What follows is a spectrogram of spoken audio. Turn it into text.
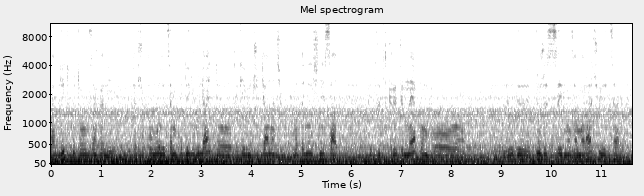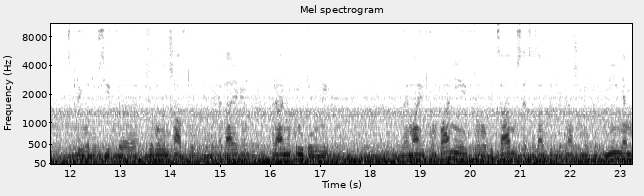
А влітку то взагалі. Тут якщо по вулицям ходить гулять, то таке відчуття, наче ботанічний сад під відкритим небом, бо люди дуже сильно заморачуються з приводу всіх, е, всього ландшафту. І виглядає він реально круто у них. Наймають компанії, хто робить сам, все це завжди прикрашено камінням,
